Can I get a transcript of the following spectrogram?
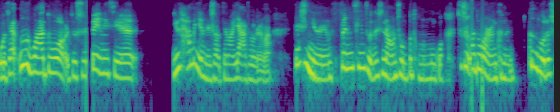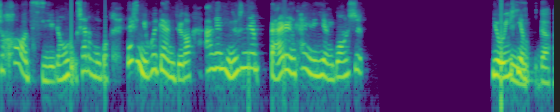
我在厄瓜多尔就是被那些，因为他们也很少见到亚洲人嘛，但是你能分清楚那是两种不同的目光，就是厄瓜多尔人可能更多的是好奇，然后友善的目光，但是你会感觉到阿根廷就是那些白人看你的眼光是有一点的，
